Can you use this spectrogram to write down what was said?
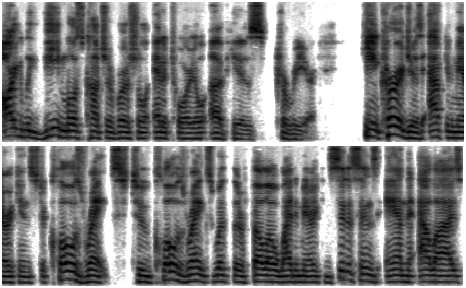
arguably the most controversial editorial of his career. He encourages African Americans to close ranks, to close ranks with their fellow white American citizens and the allies,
